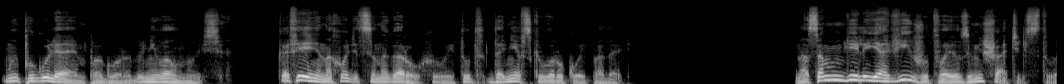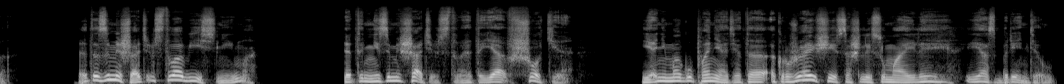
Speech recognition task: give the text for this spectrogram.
Мы погуляем по городу, не волнуйся. Кофейня находится на Гороховой, тут до Невского рукой подать. На самом деле я вижу твое замешательство. Это замешательство объяснимо. Это не замешательство, это я в шоке. Я не могу понять, это окружающие сошли с ума или я сбрендил.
